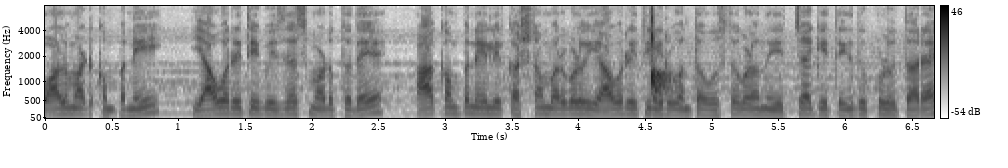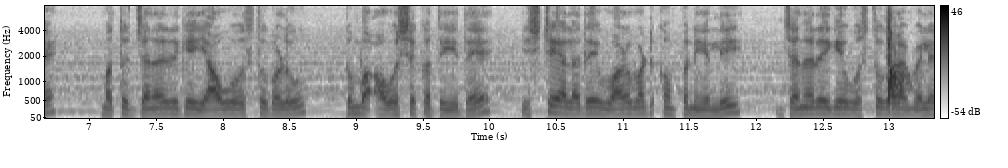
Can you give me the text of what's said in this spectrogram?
ವಾಲ್ಮಾರ್ಟ್ ಕಂಪನಿ ಯಾವ ರೀತಿ ಬಿಸ್ನೆಸ್ ಮಾಡುತ್ತದೆ? ಆ ಕಂಪನಿಯಲ್ಲಿ ಕಸ್ಟಮರ್ಗಳು ಯಾವ ರೀತಿ ಇರುವಂಥ ವಸ್ತುಗಳನ್ನು ಹೆಚ್ಚಾಗಿ ತೆಗೆದುಕೊಳ್ಳುತ್ತಾರೆ? ಮತ್ತು ಜನರಿಗೆ ಯಾವ ವಸ್ತುಗಳು ತುಂಬ ಅವಶ್ಯಕತೆ ಇದೆ, ಇಷ್ಟೇ ಅಲ್ಲದೆ ವಾಲ್ಮಾರ್ಟ್ ಕಂಪನಿಯಲ್ಲಿ ಜನರಿಗೆ ವಸ್ತುಗಳ ಮೇಲೆ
